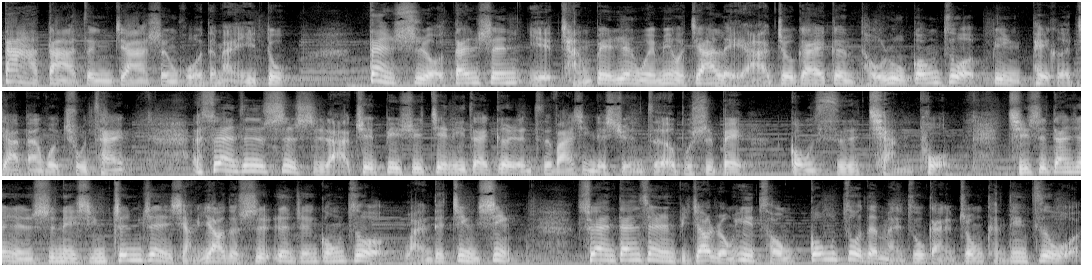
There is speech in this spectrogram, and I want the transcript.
大大增加生活的满意度。但是哦，单身也常被认为没有家累啊，就该更投入工作，并配合加班或出差。虽然这是事实啊，却必须建立在个人自发性的选择，而不是被。公司强迫，其实单身人士内心真正想要的是认真工作，玩得尽兴。虽然单身人比较容易从工作的满足感中肯定自我，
